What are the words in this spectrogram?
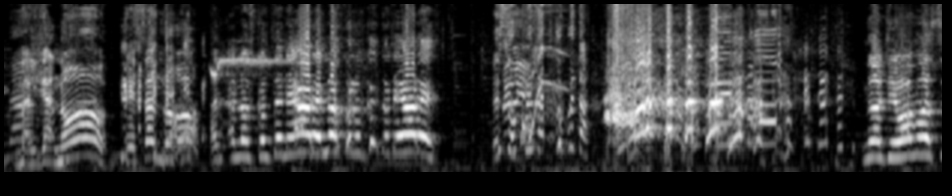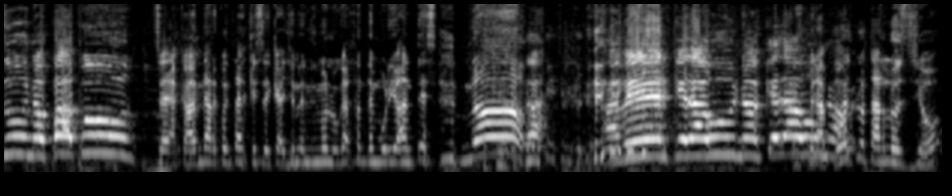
Nalga. ¡No! ¡Esa no! A, a los contenedores, loco, los contenedores. ¡Escopeta, escopeta! Nos llevamos uno, papu. Se acaban de dar cuenta que se cayó en el mismo lugar donde murió antes. ¡No! A ver, queda uno, queda Espera, uno. ¿puedo explotarlos yo?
